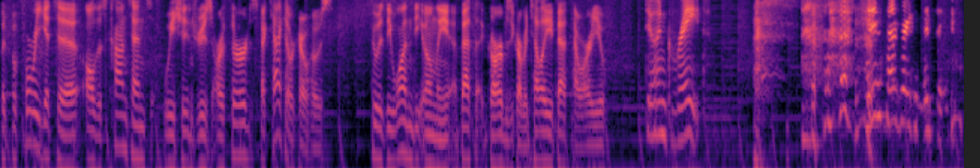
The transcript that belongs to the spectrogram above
But before we get to all this content, we should introduce our third spectacular co-host, who is the one, the only Beth Garbs Garbitelli. Beth, how are you? Doing great. it didn't sound very convincing.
